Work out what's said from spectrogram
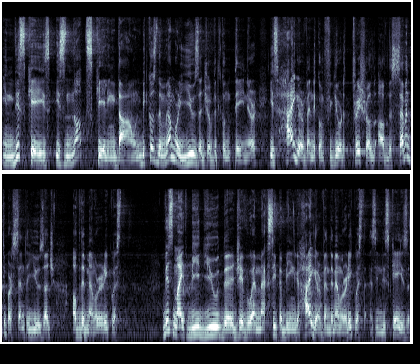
in this case, is not scaling down because the memory usage of the container is higher than the configured threshold of the 70% usage of the memory request. This might be due to the JVM max heap being higher than the memory request, as in this case, uh,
